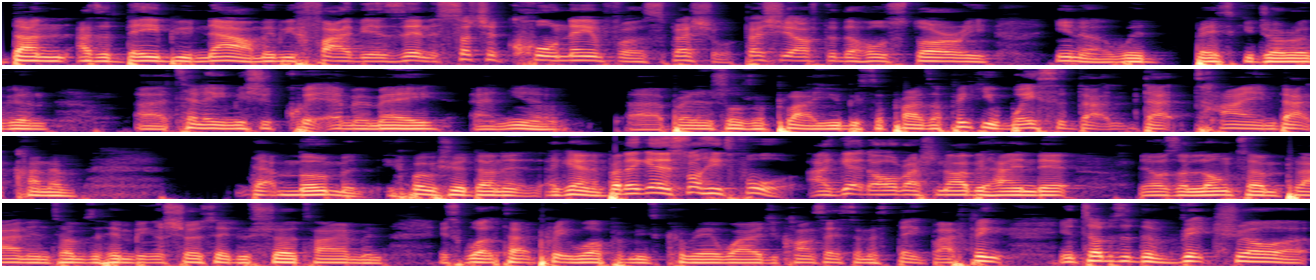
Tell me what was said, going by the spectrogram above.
done as a debut now, maybe five years in. It's such a cool name for a special, especially after the whole story, you know, with basically Joe Rogan uh, telling him he should quit MMA, and you know, uh, Brendan Schaub's reply, "You'd be surprised." I think he wasted that that time, that kind of that moment. He probably should have done it again. But again, it's not his fault. I get the whole rationale behind it. There was a long term plan in terms of him being associated with Showtime, and it's worked out pretty well from his career wise. You can't say it's a mistake. But I think in terms of the vitriol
